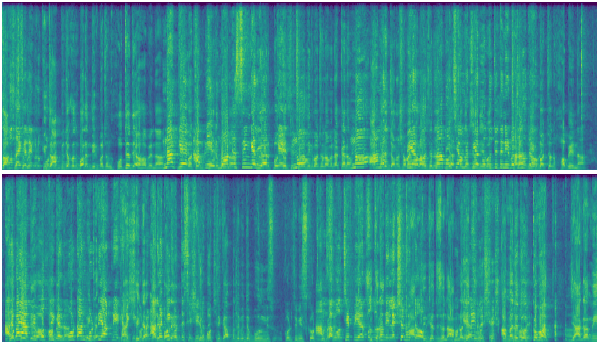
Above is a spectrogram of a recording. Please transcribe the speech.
ক্ষমতায় গেলে এগুলো কিন্তু আপনি যখন বলেন নির্বাচন হতে দেওয়া হবে না নির্বাচন করব না। সিঙ্গেল পিআর পদ্ধতি ছাড়া নির্বাচন হবে না। কেন? আপনাদের জনসভায় বলা হয়েছে না ছাড়া পদ্ধতিতে নির্বাচন হবে না। আরে ভাই, আপনি পত্রিকার কোট আনকোট দিয়ে আপনি এখানে কি করবেন? আমরা কি করতেছি সেটা পত্রিকা আপনাদের বিরুদ্ধে ভুল মিস করছে মিসকোট আমরা বলছি পিয়ার পদ্ধতিতে ইলেকশন হইতে হবে। যেহেতু শুনুন আমরা যেহেতু আমরা যেহেতু। ঐক্যমত যে আগামী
